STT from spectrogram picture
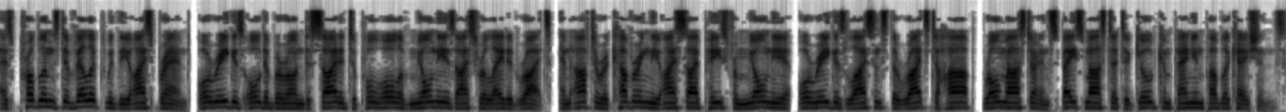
As problems developed with the ICE brand, Aurigas Aldebaran decided to pull all of Mjolnir's ICE-related rights, and after recovering the ICE IPs from Mjolnir, Aurigas licensed the rights to Harp, Rolemaster and Spacemaster to Guild Companion Publications.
